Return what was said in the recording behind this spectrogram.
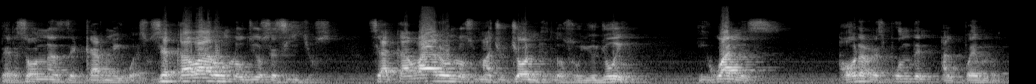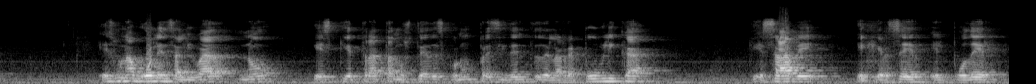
personas de carne y hueso. Se acabaron los diosesillos, se acabaron los machuchones, los uyuyuy, iguales, ahora responden al pueblo es una bola ensalivada, no, es que tratan ustedes con un presidente de la República que sabe ejercer el poder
